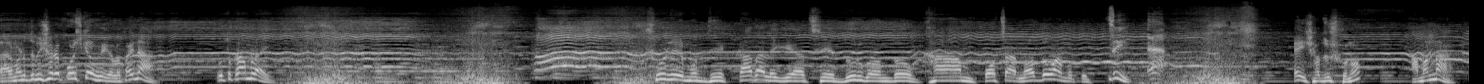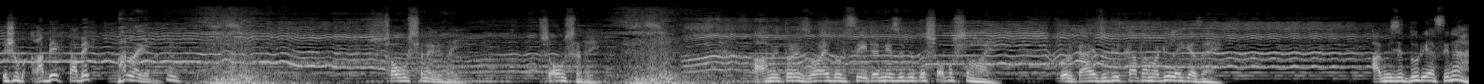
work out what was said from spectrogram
তার মানে তো বিষয়টা পরিষ্কার হয়ে গেল, তাই না? ও তো কামলাই। শরীরের মধ্যে কাদা লেগে আছে দুর্গন্ধ ঘাম পচা নর্দমার মতো। অ্যাঁ। এই সাজু শোনো আমার না এসব আবেগ টাবেগ ভালো লাগে না। সমস্যা নেই রে ভাই সমস্যা নেই। আমি তোরে জয় ধরছি এটা নিয়ে যদি তোর সমস্যা হয় তোর গায়ে যদি কাদামাটি লেগে যায় আমি যে দূরে আছি না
